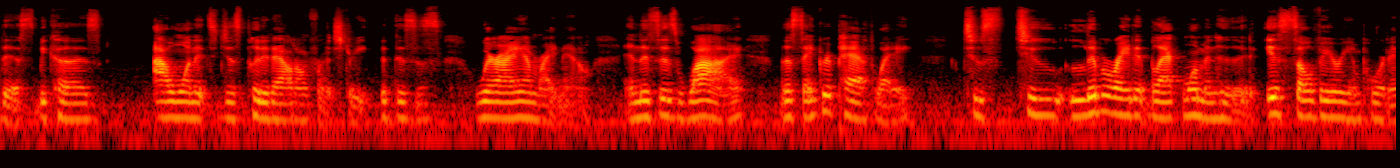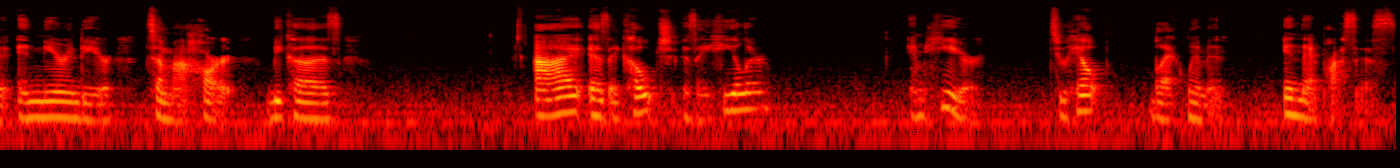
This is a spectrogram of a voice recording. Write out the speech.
this because I wanted to just put it out on Front Street that this is where I am right now. And this is why the sacred pathway to to liberated black womanhood is so very important and near and dear to my heart because I as a coach, as a healer, am here to help black women in that process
